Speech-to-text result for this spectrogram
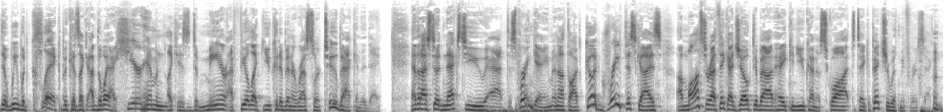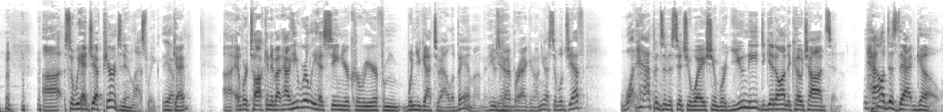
that we would click because like the way I hear him and like his demeanor, I feel like you could have been a wrestler too back in the day. And then I stood next to you at the spring game and I thought, good grief, this guy's a monster. I think I joked about, hey, can you kind of squat to take a picture with me for a second? uh, so we had Jeff Purinton in last week. Yep. Okay. Uh, and we're talking about how he really has seen your career from when you got to Alabama. And he was kind of bragging on you. I said, Well, Jeff, what happens in a situation where you need to get on to Coach Hodgson? How does that go?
